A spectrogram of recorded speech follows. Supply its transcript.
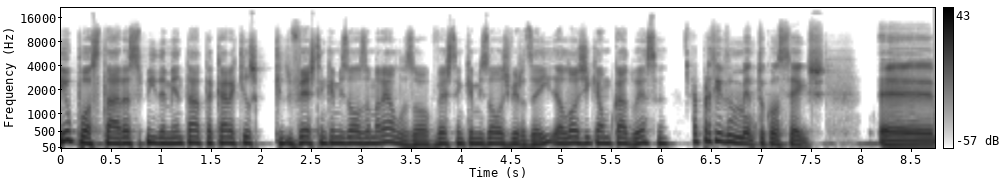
eu posso estar assumidamente a atacar aqueles que vestem camisolas amarelas ou que vestem camisolas verdes. Aí a lógica é um bocado essa. A partir do momento que tu consegues eh,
